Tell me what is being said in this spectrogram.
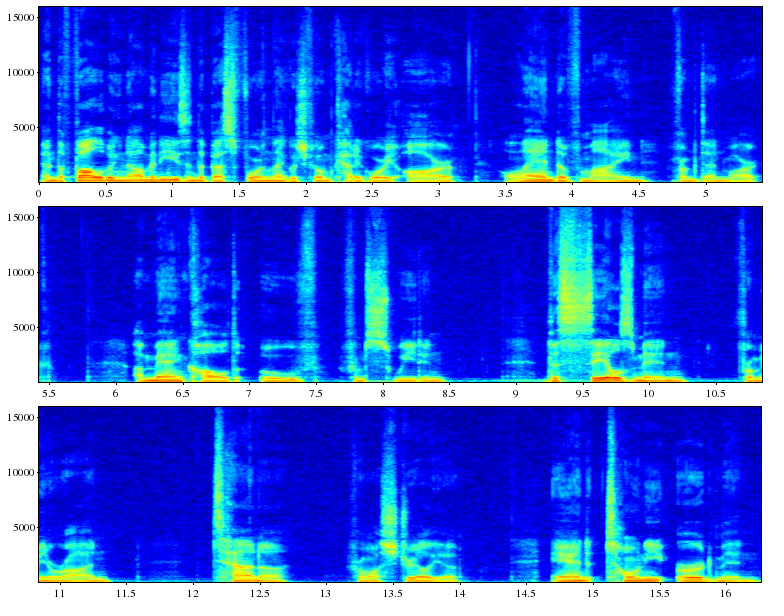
And the following nominees in the Best Foreign Language Film category are Land of Mine from Denmark, A Man Called Ove from Sweden, The Salesman from Iran, Tanna from Australia, and Tony Erdmann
